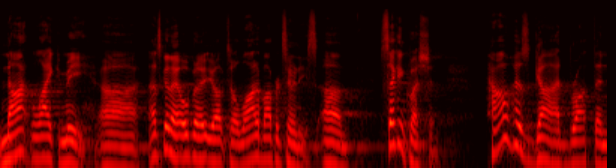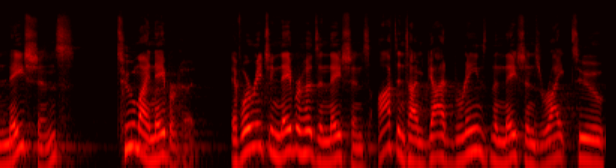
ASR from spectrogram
not like me. Uh, that's going to open you up to a lot of opportunities. Um, second question How has God brought the nations to my neighborhood? If we're reaching neighborhoods and nations, oftentimes God brings the nations right to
